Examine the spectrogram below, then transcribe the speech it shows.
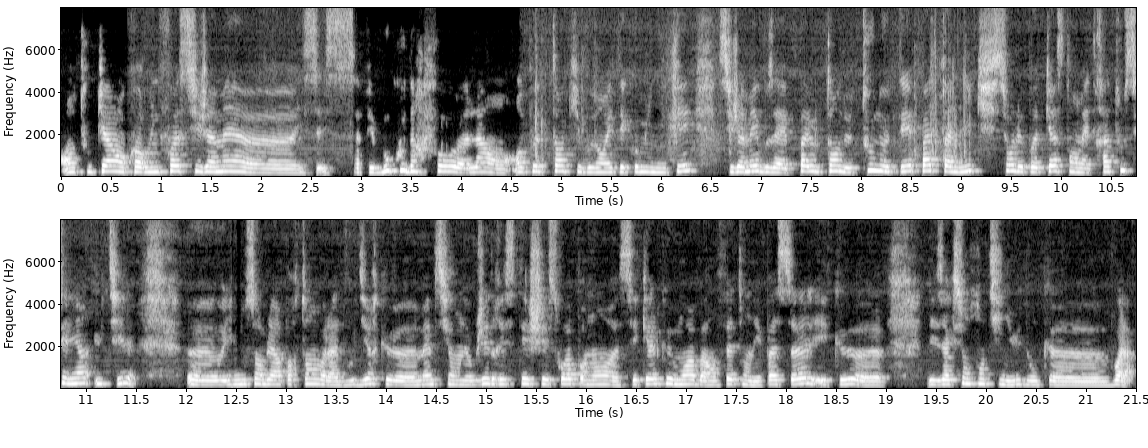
en tout cas, encore une fois, si jamais euh, ça fait beaucoup d'infos euh, là en, peu de temps qui vous ont été communiquées, si jamais vous n'avez pas eu le temps de tout noter, pas de panique. Sur le podcast, on mettra tous ces liens utiles. il nous semblait important, voilà, de vous dire que même si on est obligé de rester chez soi pendant ces quelques mois, bah en fait, on n'est pas seul et que les actions continuent. Donc voilà.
